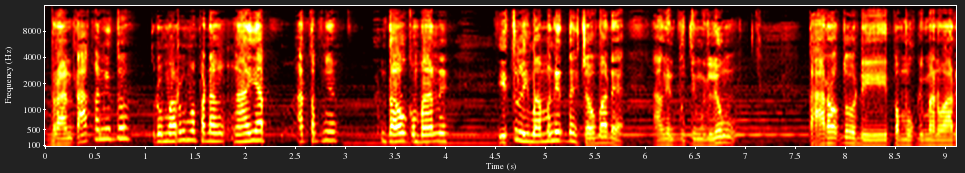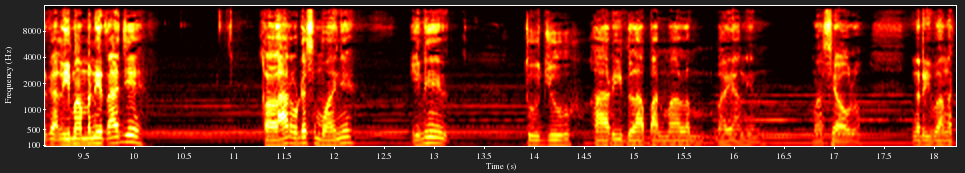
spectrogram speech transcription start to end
Berantakan itu rumah-rumah pada ngayap atapnya. Tahu ke mana? Itu 5 menit deh coba deh. Angin puting beliung taruh tuh di pemukiman warga 5 menit aja. Kelar udah semuanya. Ini 7 hari 8 malam bayangin. Masya Allah. Ngeri banget.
